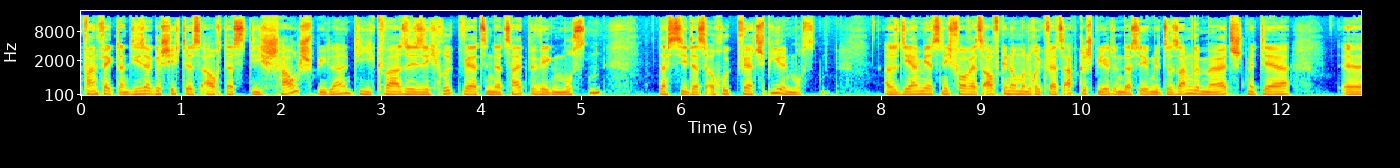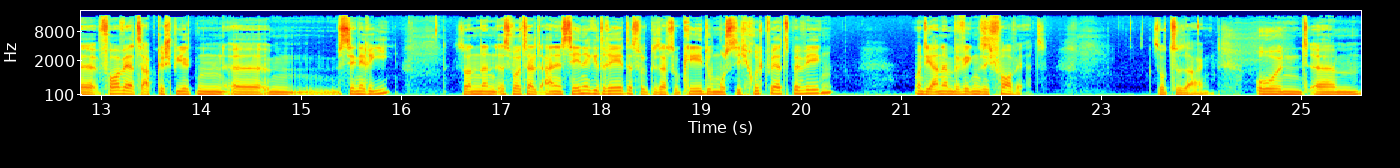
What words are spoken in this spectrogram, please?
Fun Fact an dieser Geschichte ist auch, dass die Schauspieler, die quasi sich rückwärts in der Zeit bewegen mussten, dass sie das auch rückwärts spielen mussten. Also die haben jetzt nicht vorwärts aufgenommen und rückwärts abgespielt und das irgendwie zusammengemerged mit der äh, vorwärts abgespielten äh, Szenerie, sondern es wird halt eine Szene gedreht, es wird gesagt, okay, du musst dich rückwärts bewegen und die anderen bewegen sich vorwärts. Sozusagen. Und ähm,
